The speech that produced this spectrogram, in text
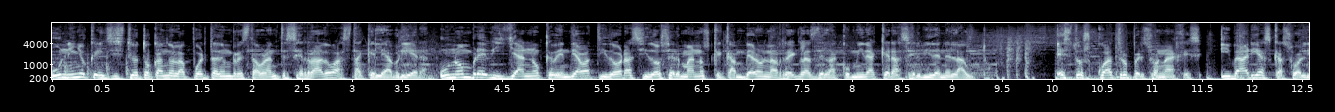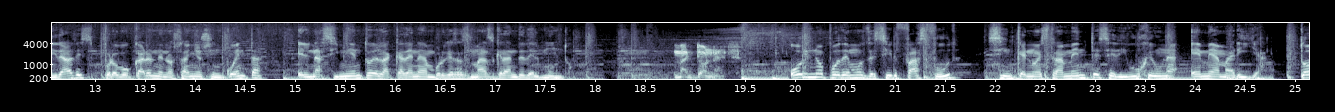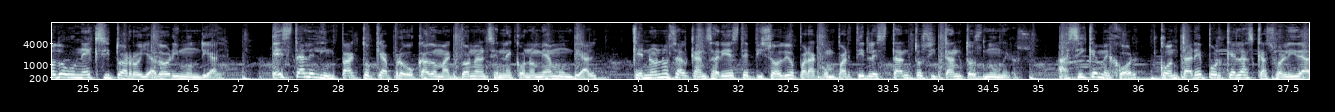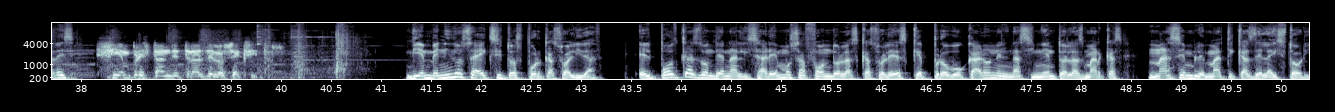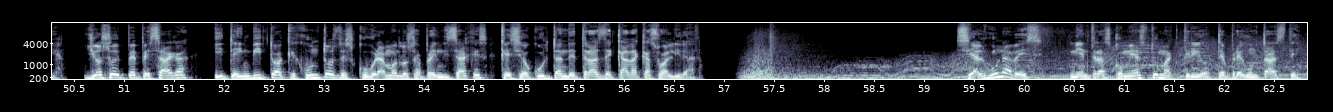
Un niño que insistió tocando la puerta de un restaurante cerrado hasta que le abrieran. Un hombre villano que vendía batidoras y dos hermanos que cambiaron las reglas de la comida que era servida en el auto. Estos cuatro personajes y varias casualidades provocaron en los años 50 el nacimiento de la cadena de hamburguesas más grande del mundo. McDonald's. Hoy no podemos decir fast food sin que nuestra mente se dibuje una M amarilla. Todo un éxito arrollador y mundial. Es tal el impacto que ha provocado McDonald's en la economía mundial que no nos alcanzaría este episodio para compartirles tantos y tantos números. Así que mejor contaré por qué las casualidades siempre están detrás de los éxitos. Bienvenidos a Éxitos por Casualidad, el podcast donde analizaremos a fondo las casualidades que provocaron el nacimiento de las marcas más emblemáticas de la historia. Yo soy Pepe Saga y te invito a que juntos descubramos los aprendizajes que se ocultan detrás de cada casualidad. Si alguna vez, mientras comías tu McTrio, te preguntaste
